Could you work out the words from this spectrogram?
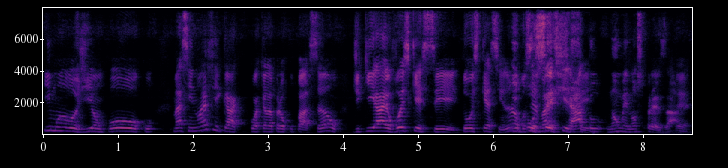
imunologia um pouco. Mas assim, não é ficar com aquela preocupação de que, ah, eu vou esquecer, tô esquecendo. Não, e você vai ser esquecer. chato, não menosprezar. É. né?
